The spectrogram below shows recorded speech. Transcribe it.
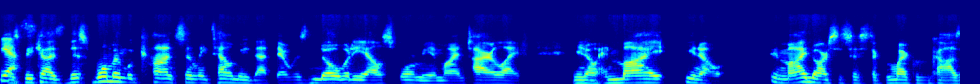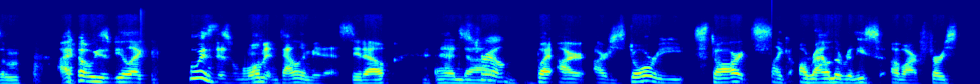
Yes. is because this woman would constantly tell me that there was nobody else for me in my entire life you know and my you know in my narcissistic microcosm i'd always be like who is this woman telling me this? You know? And It's uh, true. but our our story starts like around the release of our first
